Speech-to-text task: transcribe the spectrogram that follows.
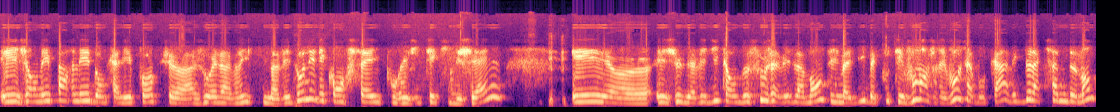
Et j'en ai parlé donc à l'époque euh, à Joël Avril qui m'avait donné des conseils pour éviter qu'il gèle. Et, euh, et je lui avais dit qu'en dessous j'avais de la menthe et il m'a dit bah, écoutez vous mangerez vos avocats avec de la crème de menthe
